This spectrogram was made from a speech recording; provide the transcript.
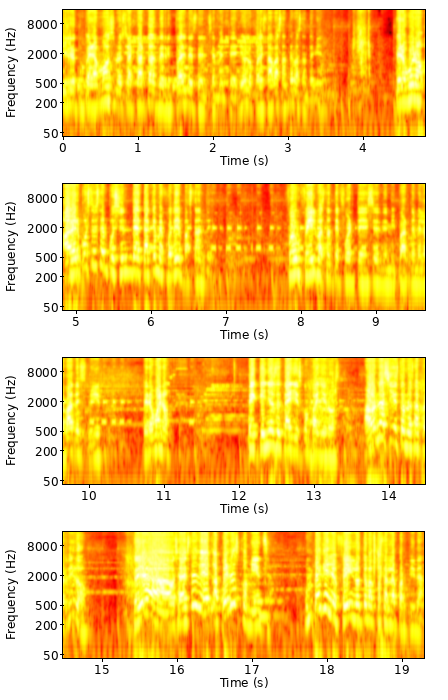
Y recuperamos nuestra carta de ritual desde el cementerio Lo cual está bastante, bastante bien. Pero bueno, haber puesto esta en posición de ataque me jode bastante. Fue un fail bastante fuerte ese de mi parte, me lo va a destruir. Pero bueno Pequeños detalles, compañeros. Aún así esto no está perdido. Todavía, o sea, este deck apenas comienza. Un pequeño fail no te va a costar la partida.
